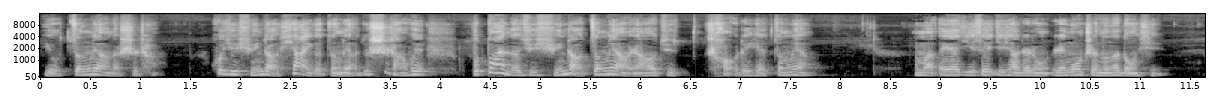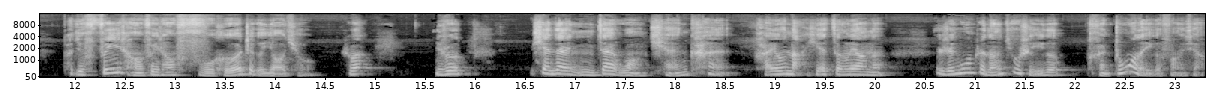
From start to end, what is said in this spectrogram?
有增量的市场，会去寻找下一个增量，就市场会不断的去寻找增量，然后去炒这些增量。那么 A I G C 就像这种人工智能的东西，它就非常非常符合这个要求，是吧？你说现在你再往前看，还有哪些增量呢？人工智能就是一个很重要的一个方向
